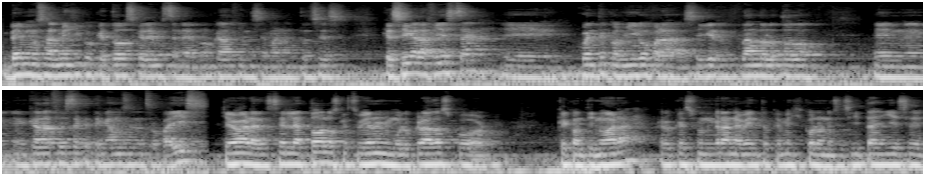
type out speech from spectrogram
vemos al México que todos queremos tener, ¿no? Cada fin de semana. Entonces, que siga la fiesta. Eh, cuenten conmigo para seguir dándolo todo en, en, cada fiesta que tengamos en nuestro país. Quiero agradecerle a todos los que estuvieron involucrados por que continuara. Creo que es un gran evento que México lo necesita y ese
